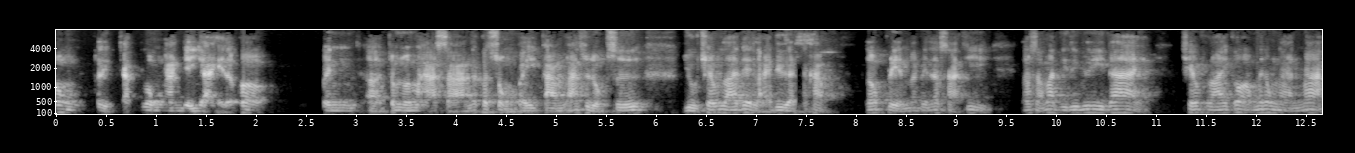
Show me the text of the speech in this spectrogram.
ต้องผลิตจากโรงงานใหญ่ ๆ แล้วก็เป็นจำนวนมหาศาล แล้วก็ส่งไปตามร้านสะดวกซื้ออยู่เชฟไลน์ได้หลายเดือนนะครับเราเปลี่ยนมาเป็นลักษณะที่เราสามารถ delivery ได้ shelf life ก็ไม่ต้องนานมาก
